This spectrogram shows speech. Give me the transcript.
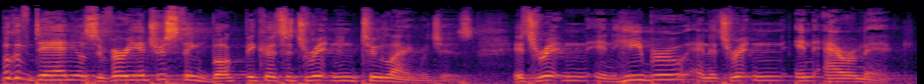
Book of Daniel is a very interesting book because it's written in two languages. It's written in Hebrew and it's written in Aramaic.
